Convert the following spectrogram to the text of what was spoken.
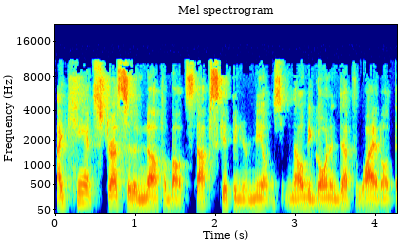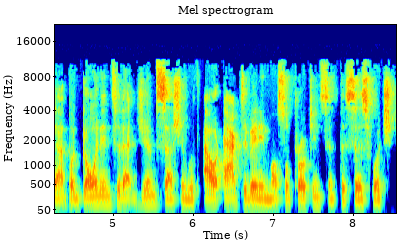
I can't stress it enough about stop skipping your meals. And I'll be going in depth why about that. But going into that gym session without activating muscle protein synthesis, which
